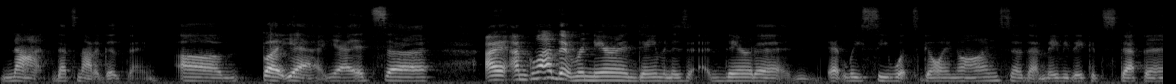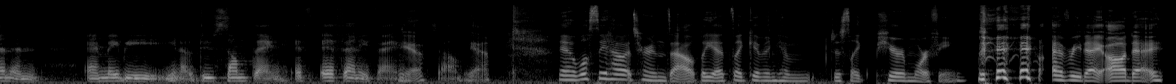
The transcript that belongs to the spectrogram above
not that's not a good thing. Um, but yeah, yeah, it's uh, I, I'm glad that Rhaenyra and Daemon is there to at least see what's going on, so that maybe they could step in and and maybe you know do something if if anything. Yeah. So yeah. Yeah, we'll see how it turns out. But yeah, it's like giving him just like pure morphine every day, all day.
